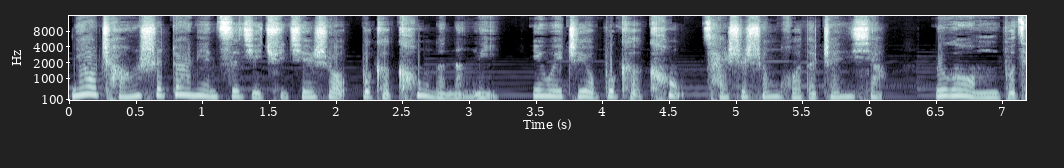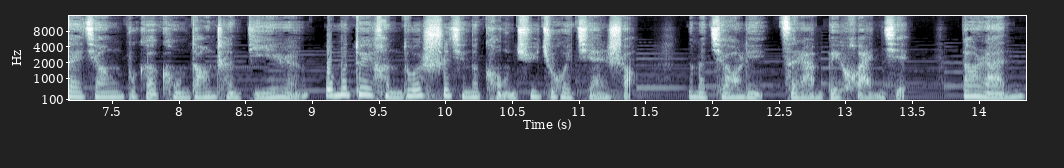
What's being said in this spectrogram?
你要尝试锻炼自己去接受不可控的能力，因为只有不可控才是生活的真相。如果我们不再将不可控当成敌人，我们对很多事情的恐惧就会减少，那么焦虑自然被缓解。当然，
